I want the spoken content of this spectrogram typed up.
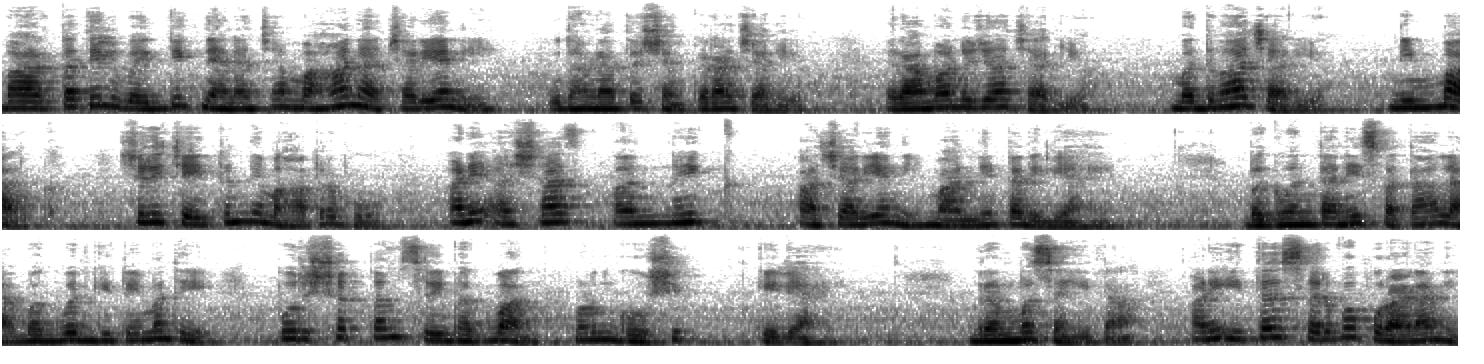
भारतातील वैदिक ज्ञानाच्या महान आचार्यांनी उदाहरणार्थ शंकराचार्य रामानुजाचार्य मध्वाचार्य निंबार्क श्री चैतन्य महाप्रभू आणि अशाच अनेक आचार्यांनी मान्यता दिली आहे. भगवंताने स्वतःला भगवद्गीतेमध्ये पुरुषोत्तम श्री भगवान म्हणून घोषित केले आहे. ब्रह्मसंहिता आणि इतर सर्व पुराणांनी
